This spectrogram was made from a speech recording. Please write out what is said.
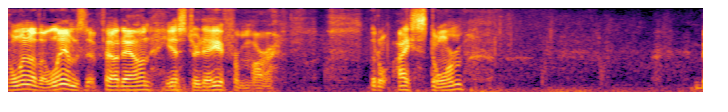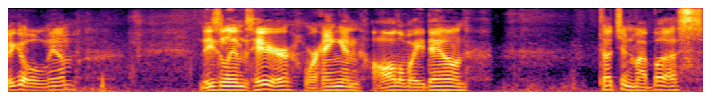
one of the limbs that fell down yesterday from our little ice storm. Big old limb. These limbs here were hanging all the way down, touching my bus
